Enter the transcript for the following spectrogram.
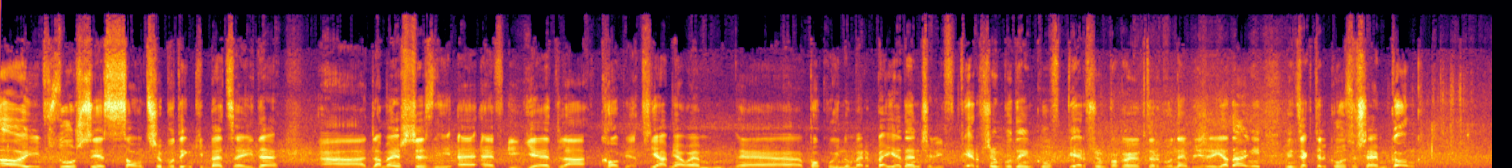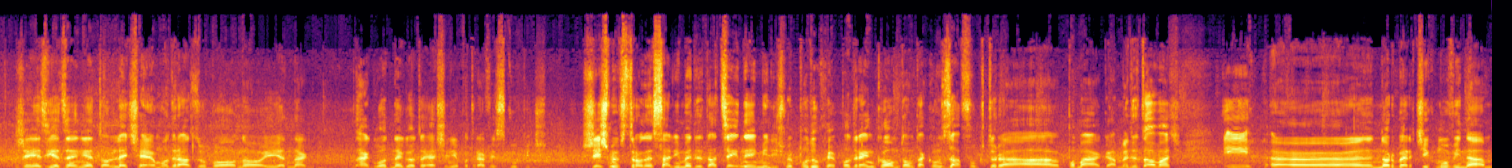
No i wzdłuż jest, są trzy budynki B, C i D. A dla mężczyzn i E, F i G dla kobiet. Ja miałem e, pokój numer B1, czyli w pierwszym budynku, w pierwszym pokoju, który był najbliżej jadalni, więc jak tylko usłyszałem gong, że jest jedzenie, to leciałem od razu, bo no jednak na głodnego to ja się nie potrafię skupić. Szliśmy w stronę sali medytacyjnej, mieliśmy poduchę pod ręką, tą taką zafu, która pomaga medytować i e, Norbercik mówi nam,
